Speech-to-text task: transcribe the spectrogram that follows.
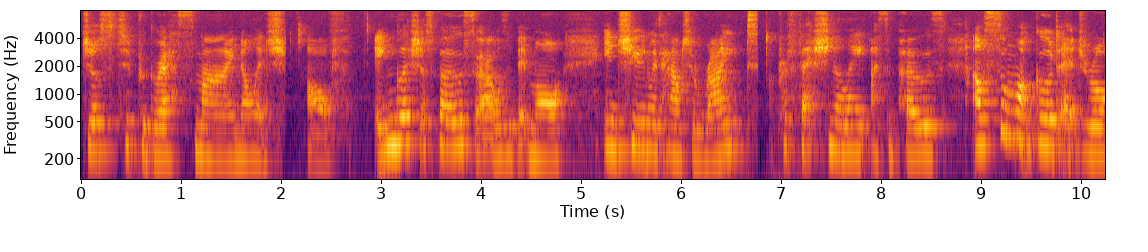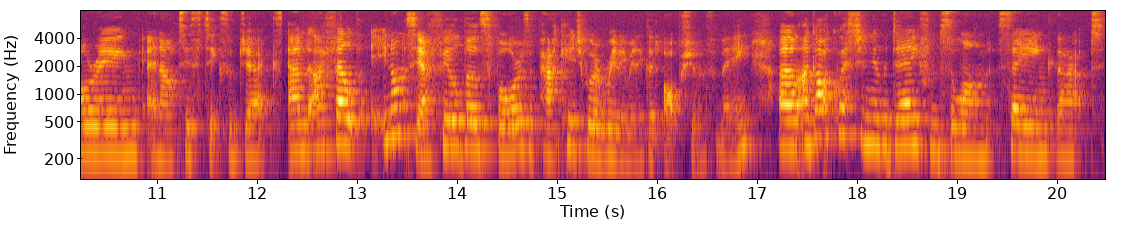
just to progress my knowledge of English, I suppose, so I was a bit more in tune with how to write professionally, I suppose. I was somewhat good at drawing and artistic subjects, and I felt, in honesty, I feel those four as a package were a really, really good option for me. Um, I got a question the other day from someone saying that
